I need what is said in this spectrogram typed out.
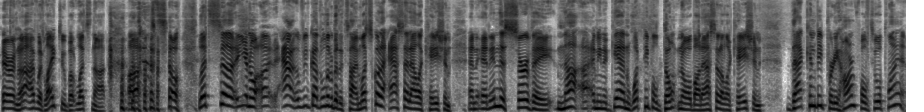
fair enough. I would like to, but let's not. Uh, so let's, uh, you know, uh, we've got a little bit of time. Let's go to asset allocation. And, and in this survey, not, I mean, again, what people don't know about asset allocation, that can be pretty harmful to a plan.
